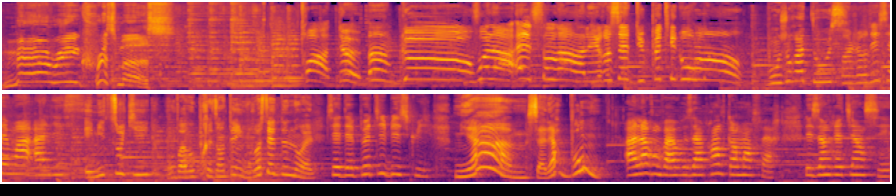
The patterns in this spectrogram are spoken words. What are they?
Merry Christmas! 3, 2, 1, go Voilà, elles sont là, les recettes du petit gourmand. Bonjour à tous. Aujourd'hui, c'est moi, Alice. Et Mitsuki, on va vous présenter une recette de Noël. C'est des petits biscuits. Miam, ça a l'air bon. Alors, on va vous apprendre comment faire. Les ingrédients, c'est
